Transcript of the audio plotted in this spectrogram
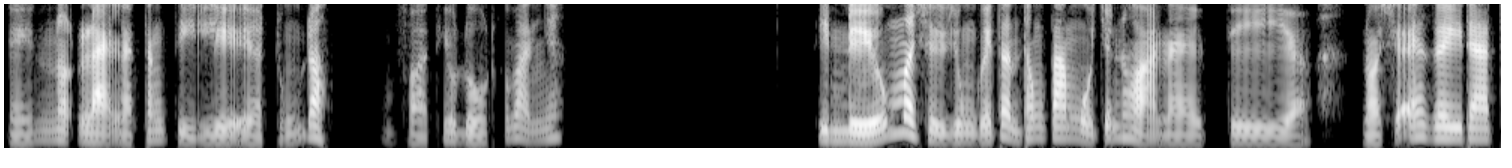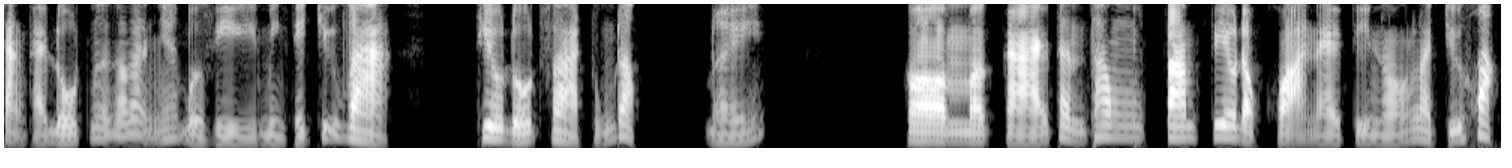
Đấy nó lại là tăng tỷ lệ trúng độc và thiêu đốt các bạn nhé thì nếu mà sử dụng cái thần thông tam mùa chân hỏa này thì ờ, nó sẽ gây ra trạng thái đốt nữa các bạn nhé, bởi vì mình thấy chữ và thiêu đốt và trúng độc. Đấy. Còn mà cái thần thông tam tiêu độc hỏa này thì nó là chữ hoặc.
